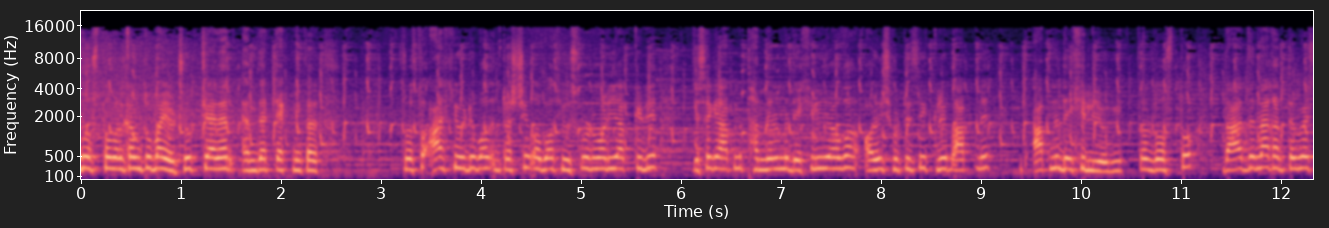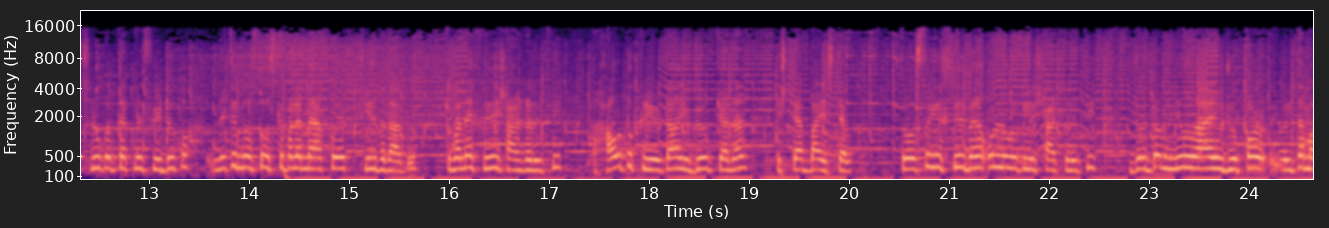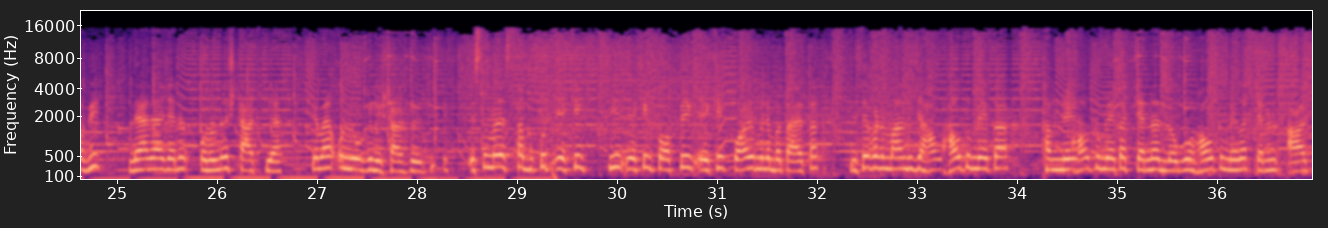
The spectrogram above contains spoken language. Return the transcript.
दोस्तों welcome to my YouTube channel M the technical दोस्तों, आज की वीडियो बहुत इंटरेस्टिंग और बहुत यूज़फुल होने वाली है आपके लिए। जैसे कि आपने थंबनेल में देख लिया होगा और ये छोटी सी क्लिप आपने आपने देख ली होगी। तो दोस्तों ज़्यादा देर ना करते हुए शुरू करते हैं अपने इस वीडियो को। लेकिन दोस्तों, उसके पहले मैं आपको एक चीज़ बता दूँ कि मैंने एक सीरीज़ स्टार्ट करी थी how to create a YouTube channel step by step तो दोस्तों, ये सीरीज़ मैंने उन लोगों के लिए स्टार्ट करी थी, जो एकदम न्यू आया यूट्यूब पर, एकदम अभी नया नया चैनल उन्होंने स्टार्ट किया ये मैंने उन लोगों के लिए स्टार्ट करी थी। इसमें मैंने सब कुछ एक एक चीज़ एक एक टॉपिक एक एक पॉइंट मैंने बताया था। जिसे मैंने मान लीजिए how to make a thumbnail how to make a channel logo how to make a channel art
